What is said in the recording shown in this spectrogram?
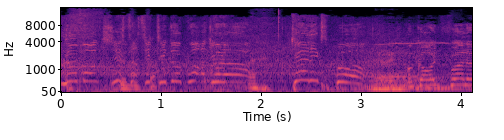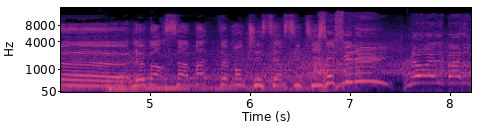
le Manchester City de Guardiola. Quel exploit Encore une fois, le, le Barça mate Manchester City. C'est fini Le Real Madrid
